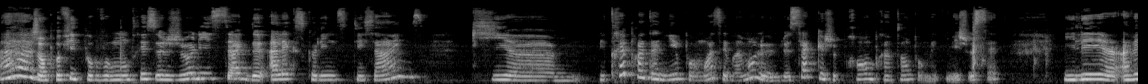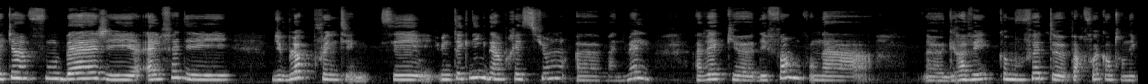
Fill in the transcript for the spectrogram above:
ah, j'en profite pour vous montrer ce joli sac de Alex Collins Designs qui euh, est très printanier pour moi. C'est vraiment le, sac que je prends au printemps pour mettre mes chaussettes. Il est euh, avec un fond beige et elle fait du block printing. C'est une technique d'impression euh, manuelle avec des formes qu'on a gravées, comme vous faites parfois quand on est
